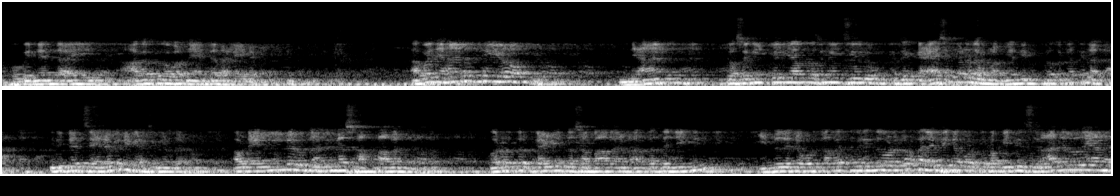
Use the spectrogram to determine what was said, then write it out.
അപ്പൊ പിന്നെ എന്തായി? ആകത്തുക പറഞ്ഞ എന്റെ തലയിലാണ് അപ്പൊ ഞാൻ എന്ത് ചെയ്യണം? ഞാൻ പ്രസംഗിക്കൽ ഞാൻ പ്രസംഗിച്ചു തരും പക്ഷെ ക്യാഷുകൾ തരണം എന്തിന് പ്രസംഗത്തിലല്ല. ഇതിന്റെ ചെലവിന് കാശുകൾ തരണം. അവിടെ എല്ലാവരും നല്ല സംഭാവന തരണം ഓരോരുത്തർ കഴിയുന്ന സംഭാവന അർത്ഥത്തിലേക്ക് ഇന്ന് തന്നെ കൊടുക്കാൻ പറ്റുന്നവർ ഇന്ന് കൊടുക്കണം. അല്ലെ പിന്നെ കൊടുക്കണം. ഇത് സിറാജുലതയാണ്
